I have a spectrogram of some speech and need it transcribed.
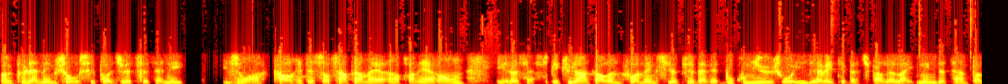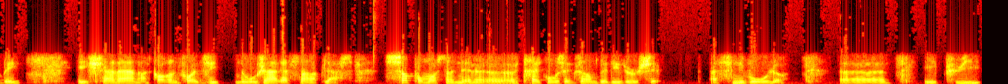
un peu la même chose s'est produite cette année. Ils ont encore été sortis en première, en première ronde. Et là, ça spéculait encore une fois, même si le club avait beaucoup mieux joué. Ils avaient été battus par le Lightning de Tampa Bay. Et Shannon, encore une fois, dit, nos gens restent en place. Ça, pour moi, c'est un très gros exemple de leadership à ce niveau-là. Euh, et puis,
